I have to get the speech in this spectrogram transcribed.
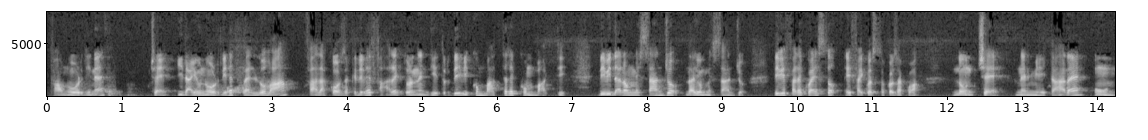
fa un ordine, cioè gli dai un ordine, quello va, fa la cosa che deve fare, torna indietro. Devi combattere, combatti. Devi dare un messaggio, dai un messaggio. Devi fare questo e fai questa cosa qua. Non c'è nel militare un,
